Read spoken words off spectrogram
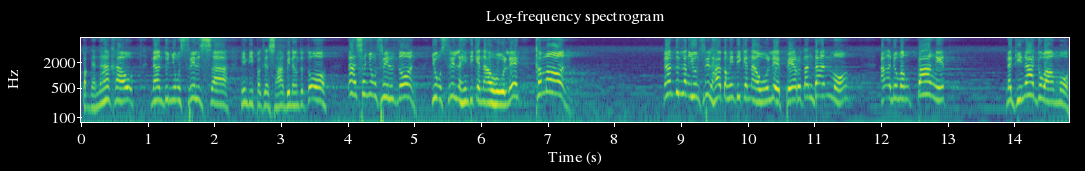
pagnanakaw. Nandun yung thrill sa hindi pagsasabi ng totoo. Nasaan yung thrill doon? Yung thrill na hindi ka nahuli? Come on! Nandun lang yung thrill habang hindi ka nahuli. Pero tandaan mo, ang anumang pangit na ginagawa mo,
